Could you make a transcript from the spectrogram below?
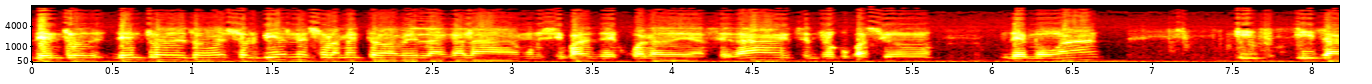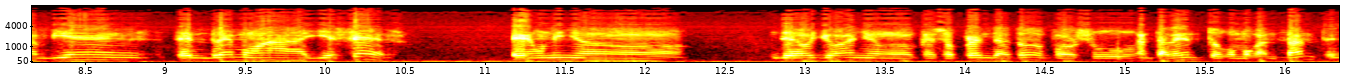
dentro de, dentro de todo eso el viernes solamente va a haber la gala municipal de escuela de ACEDAN, el centro de ocupación de Mogán y, también tendremos a Yeser, es un niño de 8 años que sorprende a todos por su gran talento como cantante.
